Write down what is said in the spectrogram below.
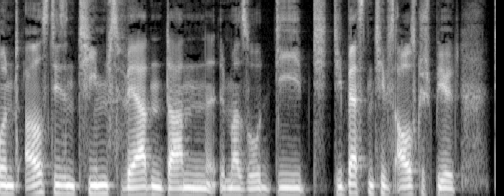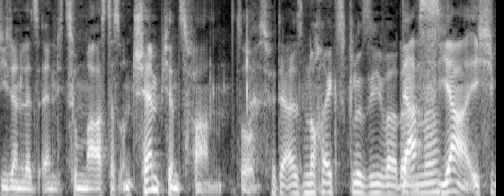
und aus diesen Teams werden dann immer so die, die besten Teams ausgespielt, die dann letztendlich zu Masters und Champions fahren. So. Das wird ja alles noch exklusiver dann. Das, ne? ja, ich,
